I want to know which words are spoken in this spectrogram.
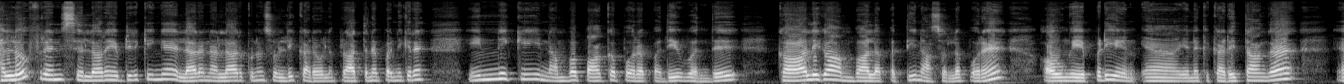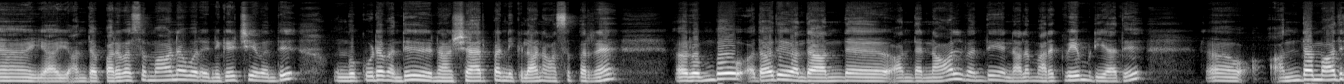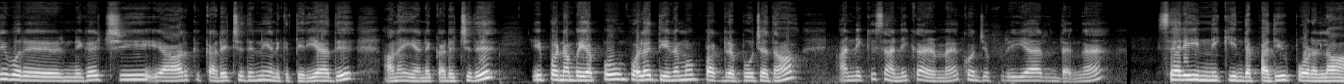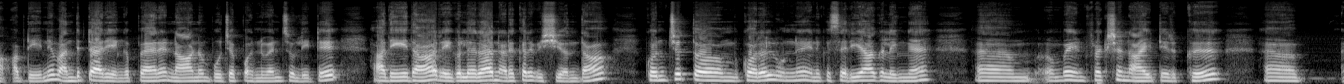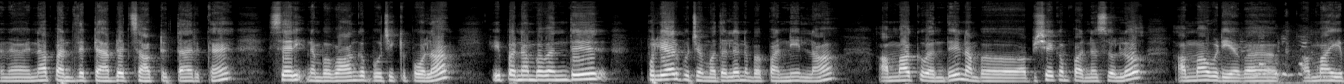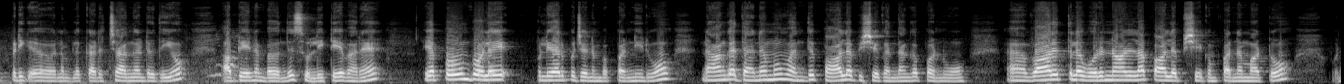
Hello friends எல்லோரும் எப்படி இருக்கீங்க? எல்லாரும் நல்லா இருக்கணும்னு சொல்லி கடவுளை பிரார்த்தனை பண்ணிக்கிறேன். இன்னைக்கு நம்ம பார்க்க போகிற பதிவு வந்து காளிகா அம்பாளை பற்றி நான் சொல்ல போகிறேன் அவங்க எப்படி என்- எனக்கு கிடைத்தாங்க. அந்த பரவசமான ஒரு நிகழ்ச்சியை வந்து உங்கள் கூட வந்து நான் ஷேர் பண்ணிக்கலான்னு ஆசைப்பட்றேன். ரொம்ப அதாவது அந்த அந்த அந்த நாள் வந்து என்னால் மறக்கவே முடியாது. அந்த மாதிரி ஒரு நிகழ்ச்சி யாருக்கு கிடைச்சதுன்னு எனக்கு தெரியாது. ஆனால் எனக்கு கிடைச்சிது. இப்போ நம்ம எப்பவும் போல் தினமும் பண்ணுற பூஜை தான். அன்றைக்கி சனிக்கிழமை கொஞ்சம் ஃப்ரீயாக இருந்தேங்க. சரி இன்றைக்கி இந்த பதிவு போடலாம் அப்படின்னு வந்துட்டார் எங்கள் பேரை. நானும் பூஜை பண்ணுவேன்னு சொல்லிட்டு அதே தான் ரெகுலராக நடக்கிற விஷயந்தான் கொஞ்சம் தொ குரல் ஒன்றும் எனக்கு சரியாகலைங்க. ரொம்ப இன்ஃபெக்ஷன் ஆகிட்டு இருக்குது நான் என்ன பண்ணுறது? டேப்லெட் சாப்பிட்டுட்டு தான் இருக்கேன். சரி நம்ம வாங்க பூஜைக்கு போகலாம். இப்போ நம்ம வந்து புளியார் பூஜை முதல்ல நம்ம பண்ணிடலாம். அம்மாவுக்கு வந்து நம்ம அபிஷேகம் பண்ண சொல்ல. அம்மாவுடைய வ அம்மா எப்படி நம்மளுக்கு கிடைச்சாங்கன்றதையும் அப்படியே நம்ம வந்து சொல்லிகிட்டே வரேன். எப்பவும் போல புளியார் பூஜை நம்ம பண்ணிடுவோம். நாங்கள் தினமும் வந்து பால் அபிஷேகம் தாங்க பண்ணுவோம். வாரத்தில் ஒரு நாள்லாம் பால் அபிஷேகம் பண்ண மாட்டோம்.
